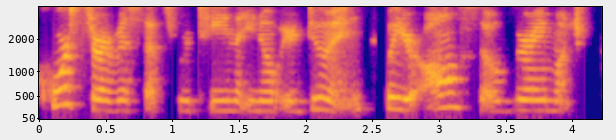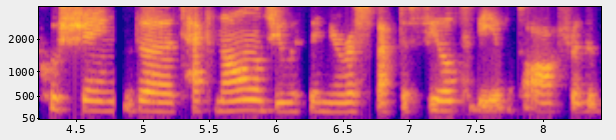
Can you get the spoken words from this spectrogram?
core service that's routine that you know what you're doing but you're also very much pushing the technology within your respective field to be able to offer the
